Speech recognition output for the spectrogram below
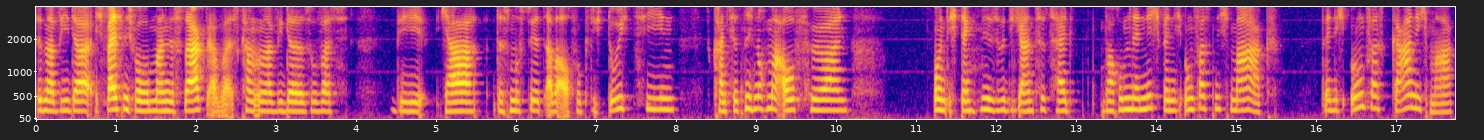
immer wieder. Ich weiß nicht, warum man das sagt, aber es kam immer wieder sowas wie, ja, das musst du jetzt aber auch wirklich durchziehen. Du kannst jetzt nicht nochmal aufhören. Und ich denke mir so die ganze Zeit, warum denn nicht, wenn ich irgendwas nicht mag? Wenn ich irgendwas gar nicht mag,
